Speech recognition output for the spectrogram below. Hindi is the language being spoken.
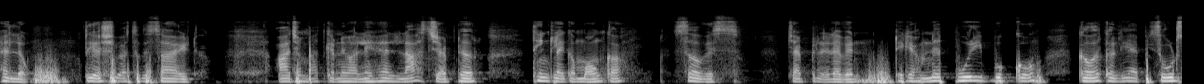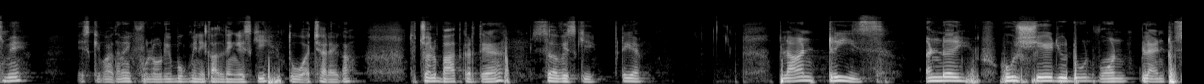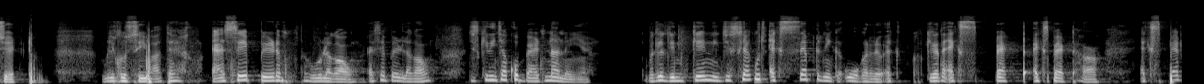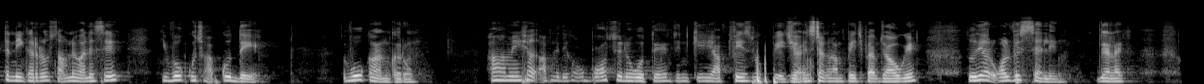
हेलो तो यश श्रीवास्तव दिस साइड आज हम बात करने वाले हैं last chapter think like a monk का सर्विस चैप्टर एलेवन ठीक है, हमने पूरी बुक को कवर कर लिया एपिसोड्स में. इसके बाद हम एक फुल ऑडियो बुक भी निकाल देंगे इसकी तो अच्छा रहेगा. तो चलो बात करते हैं सर्विस की, ठीक है. Plant trees under who shade you don't want plan to sit बिल्कुल सही बात है. ऐसे पेड़ वो लगाओ, ऐसे पेड़ लगाओ जिसके नीचे आपको बैठना नहीं है. मतलब जिनके नीचे से कुछ एक्सेप्ट नहीं कर, वो कर रहे हो क्या कहते हैं एक्सपेक्ट एक्सपेक्ट हाँ एक्सपेक्ट नहीं कर रहे हो सामने वाले से कि वो कुछ आपको दे, वो काम करो। हाँ हमेशा आपने देखा होगा बहुत से लोग होते हैं जिनके आप फेसबुक पेज या इंस्टाग्राम पेज पे आप जाओगे तो they are always selling they like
